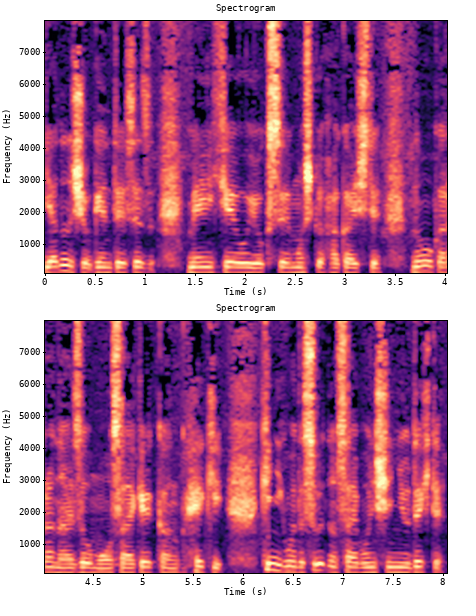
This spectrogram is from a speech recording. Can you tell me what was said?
宿主を限定せず、免疫系を抑制もしくは破壊して、脳から内臓、毛細血管、壁、筋肉まで全ての細胞に侵入入できて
